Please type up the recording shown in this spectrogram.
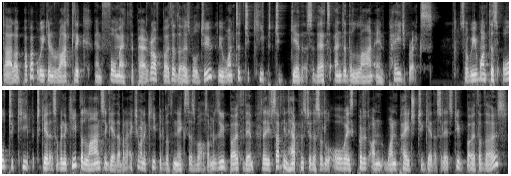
dialog pop up, or you can right click and format the paragraph. Both of those will do. We want it to keep together. So that's under the line and page breaks. So we want this all to keep together. So we're going to keep the lines together, but I actually want to keep it with next as well. So I'm going to do both of them. So if something happens to this, it'll always put it on one page together. So let's do both of those.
